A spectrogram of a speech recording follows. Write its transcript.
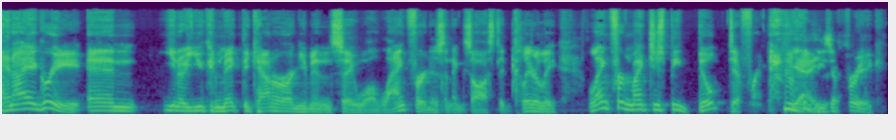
And I agree. And you know, you can make the counter argument and say, well, Langford isn't exhausted. Clearly, Langford might just be built different. yeah, he's a freak.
